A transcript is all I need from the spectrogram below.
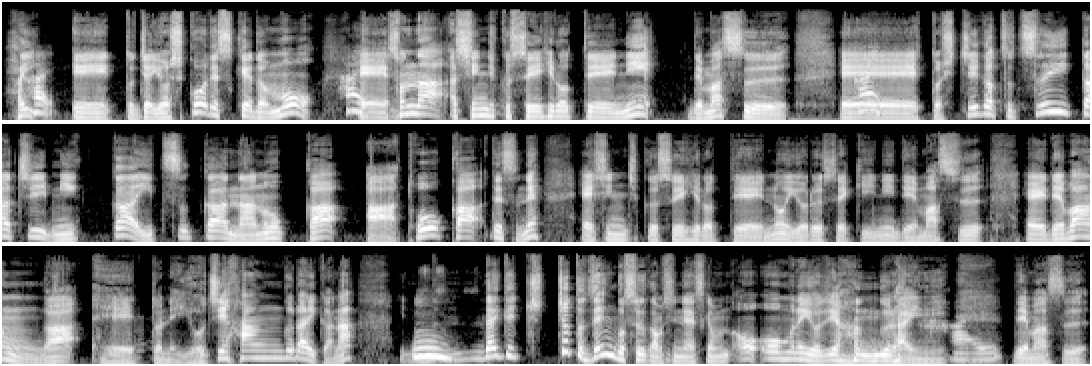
はい。はいえーっと、じゃあ、よしこうですけども、はいえーそんな新宿末広亭に出ます。えーっと、7月1日、3日、5日、7日、あ、10日ですね。えー新宿末広亭の夜席に出ます。えー出番が、えーっとね、4時半ぐらいかな。うんだいたいちょっと前後するかもしれないですけど、おおおむね4時半ぐらいにはい。出ます。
